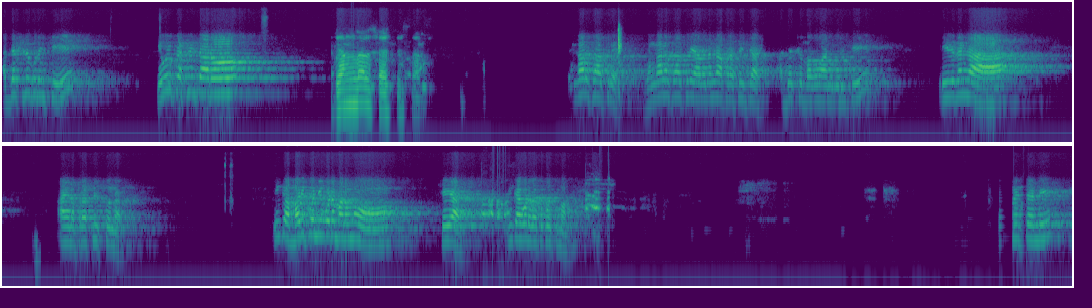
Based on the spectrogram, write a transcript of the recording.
అధ్యక్షుడి గురించి ఎవరు ప్రశ్నించారు? జంగాల శాస్త్రి సార్. జంగాల శాస్త్రి జంగాల శాస్త్రి ఆ విధంగా ప్రశ్నించాడు అధ్యక్ష భగవాన్ గురించి. ఈ విధంగా ఆయన ప్రశ్నిస్తున్నాడు ఇంకా మరికొన్ని కూడా మనము చేయాలి. ఇంకా కూడా వెతకొచ్చు మనం. గమనించండి.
